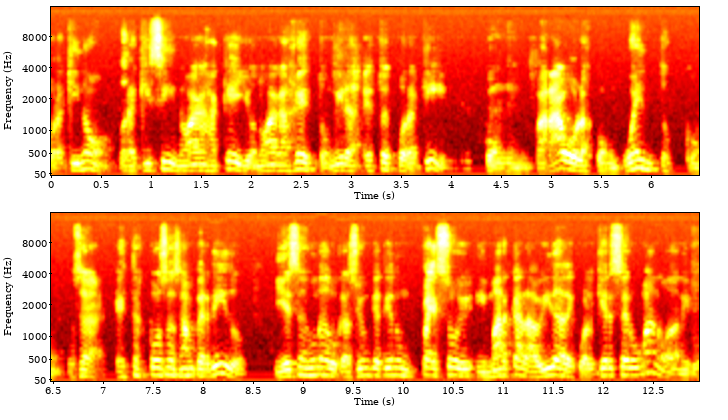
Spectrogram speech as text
por aquí no, por aquí sí, no hagas aquello, no hagas esto, mira, esto es por aquí, con parábolas, con cuentos, con, o sea, estas cosas se han perdido y esa es una educación que tiene un peso y, marca la vida de cualquier ser humano, Danilo.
